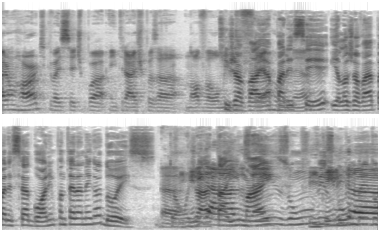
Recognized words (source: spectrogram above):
Iron Heart, que vai ser, tipo, a, entre aspas, a nova Homem Que já de vai Ferro, aparecer, e ela já vai aparecer agora em Pantera Negra 2. É. Então Fiquem já tá aí ligados, mais um Fiquem vislumbre do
